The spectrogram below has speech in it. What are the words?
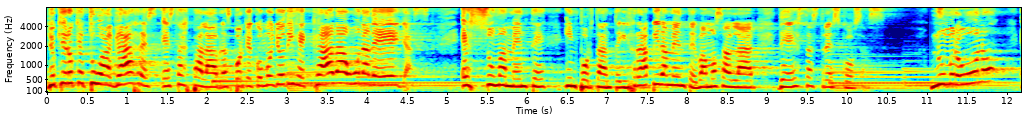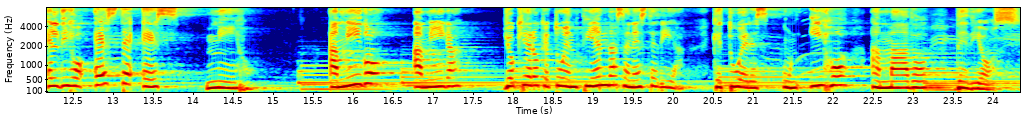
Yo quiero que tú agarres estas palabras porque como yo dije, cada una de ellas es sumamente importante y rápidamente vamos a hablar de estas tres cosas. Número uno, él dijo, este es mi hijo. Amigo, amiga, yo quiero que tú entiendas en este día que tú eres un hijo amado de Dios.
